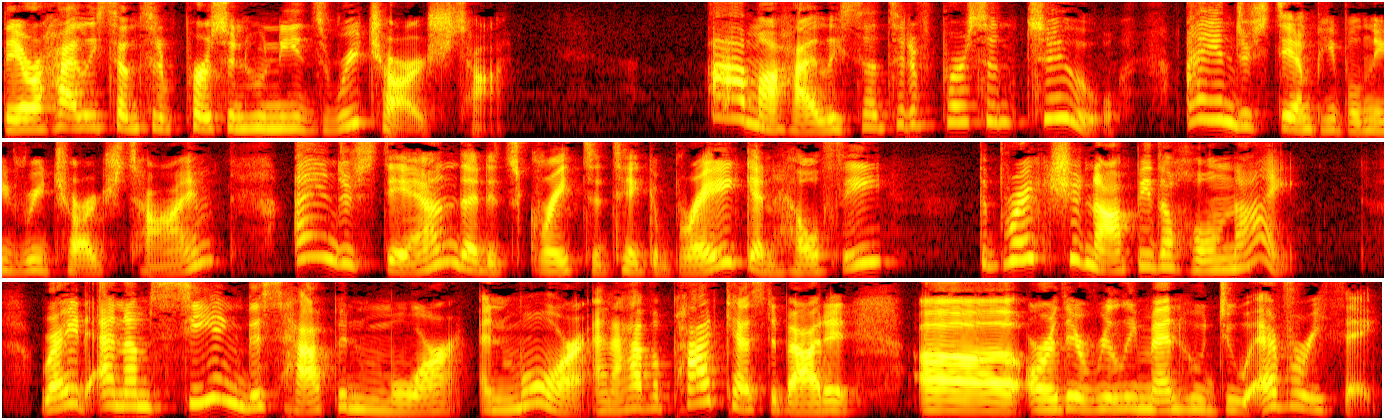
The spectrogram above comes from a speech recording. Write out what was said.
they are a highly sensitive person who needs recharge time. I'm a highly sensitive person too. I understand people need recharge time. I understand that it's great to take a break and healthy. The break should not be the whole night right? And I'm seeing this happen more and more. And I have a podcast about it. Uh, are there really men who do everything?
